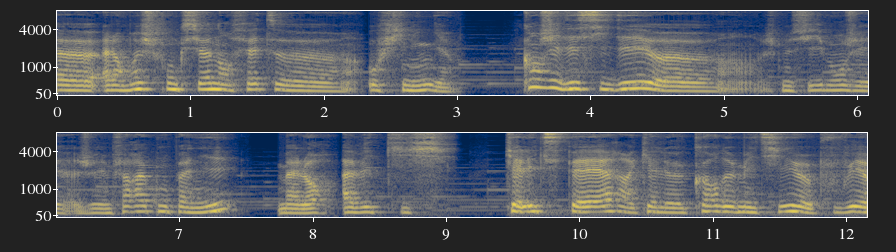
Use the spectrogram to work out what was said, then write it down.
Euh, Alors moi, je fonctionne en fait euh, au feeling. Quand j'ai décidé, je me suis dit, bon, je vais, me faire accompagner, mais alors avec qui? Quel expert, quel corps de métier pouvait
